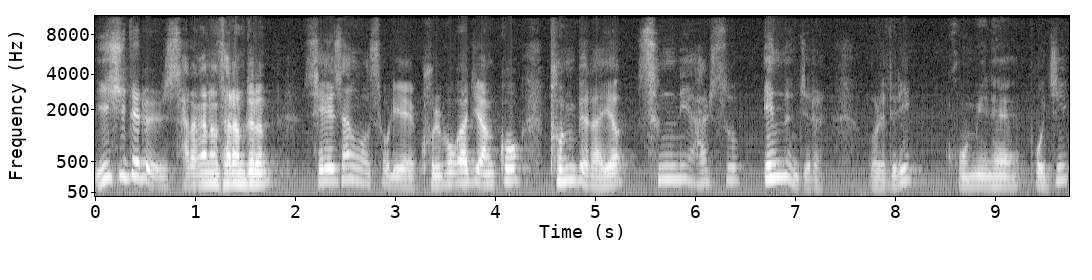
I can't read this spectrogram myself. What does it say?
이 시대를 살아가는 사람들은 세상의 소리에 굴복하지 않고 분별하여 승리할 수 있는지를 우리들이 고민해 보지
